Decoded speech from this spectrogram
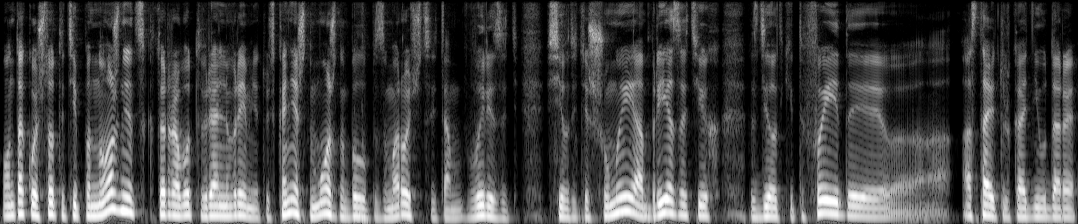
он такой что-то типа ножниц, который работает в реальном времени. То есть, конечно, можно было бы заморочиться и там вырезать все вот эти шумы, обрезать их, сделать какие-то фейды, а, оставить только одни удары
